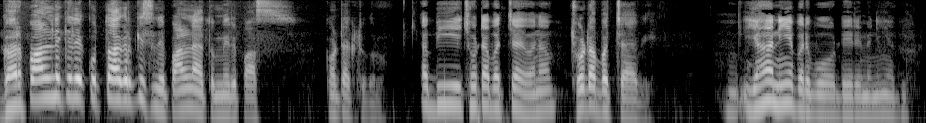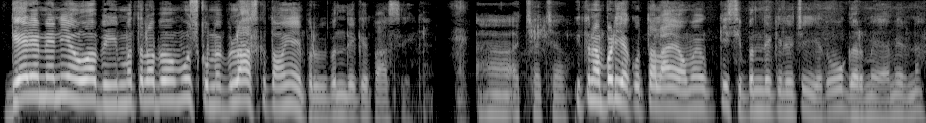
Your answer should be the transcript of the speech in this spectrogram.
घर पालने के लिए कुत्ता अगर किसी ने पालना है तो मेरे पास कांटेक्ट करो। अभी छोटा बच्चा है ना छोटा बच्चा है अभी। यहाँ नहीं है पर वो डेरे में नहीं है अभी? डेरे में नहीं है वो अभी मतलब उसको मैं बुला सकता हूँ यहीं पर भी बंदे के पास से। हाँ अच्छा अच्छा। इतना बढ़िया कुत्ता लाया हूँ मैं किसी बंदे के लिए चाहिए तो वो घर में है मेरे ना।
